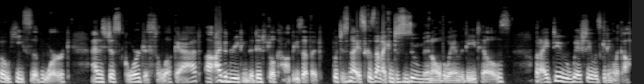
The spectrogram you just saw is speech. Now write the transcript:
cohesive work and it's just gorgeous to look at. Uh, I've been reading the digital copies of it, which is nice because then I can just zoom in all the way in the details. But I do wish it was getting like a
